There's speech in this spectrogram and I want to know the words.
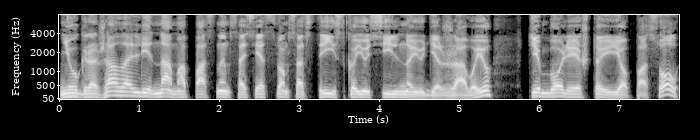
не угрожало ли нам опасным соседством с австрийскою сильною державою, тем более что ее посол,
